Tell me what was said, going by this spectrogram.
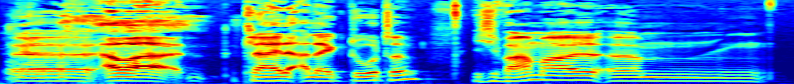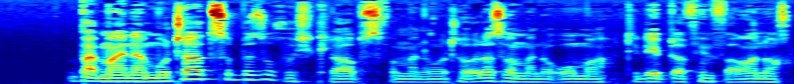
äh, aber kleine Anekdote. Ich war mal ähm, bei meiner Mutter zu Besuch. Ich glaube, es war meine Mutter oder es war meine Oma. Die lebt auf jeden Fall auch noch.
